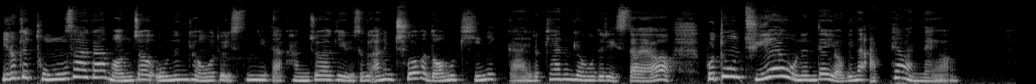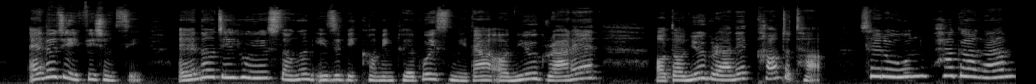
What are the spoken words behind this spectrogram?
이렇게 동사가 먼저 오는 경우도 있습니다. 강조하기 위해서 아니면 주어가 너무 기니까 이렇게 하는 경우들이 있어요. 보통은 뒤에 오는데 여기는 앞에 왔네요. 에너지 efficiency 에너지 효율성은 is becoming 되고 있습니다. A new granite, the new granite countertop. 새로운 화강암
